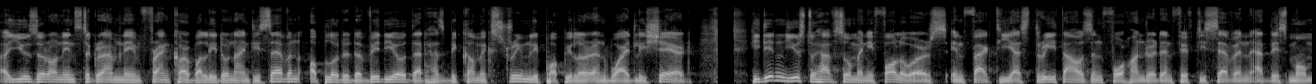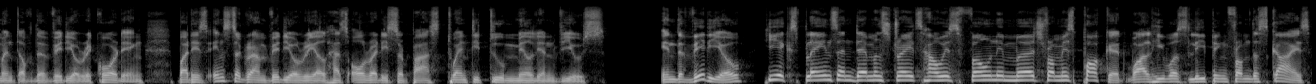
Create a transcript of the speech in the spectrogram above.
A user on Instagram named Frank Carbalido97 uploaded a video that has become extremely popular and widely shared. He didn't used to have so many followers. In fact, he has 3,457 at this moment of the video recording, but his Instagram video reel has already surpassed 22 million views. In the video, he explains and demonstrates how his phone emerged from his pocket while he was leaping from the skies,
